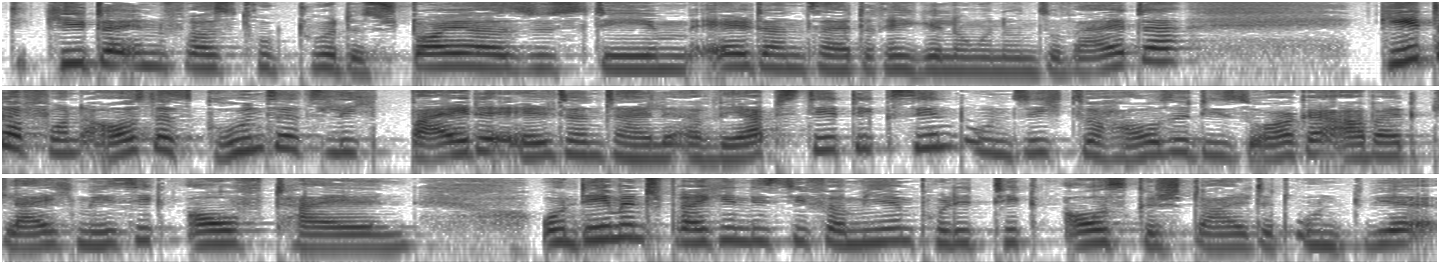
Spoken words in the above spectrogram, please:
die Kita-Infrastruktur, das Steuersystem, Elternzeitregelungen und so weiter, geht davon aus, dass grundsätzlich beide Elternteile erwerbstätig sind und sich zu Hause die Sorgearbeit gleichmäßig aufteilen. Und dementsprechend ist die Familienpolitik ausgestaltet. Und wir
